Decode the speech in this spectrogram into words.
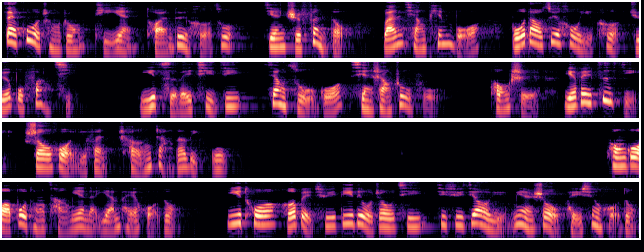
在过程中体验团队合作、坚持奋斗、顽强拼搏。不到最后一刻绝不放弃，以此为契机，向祖国献上祝福，同时也为自己收获一份成长的礼物。通过不同层面的研培活动，依托河北区第六周期继续教育面授培训活动，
